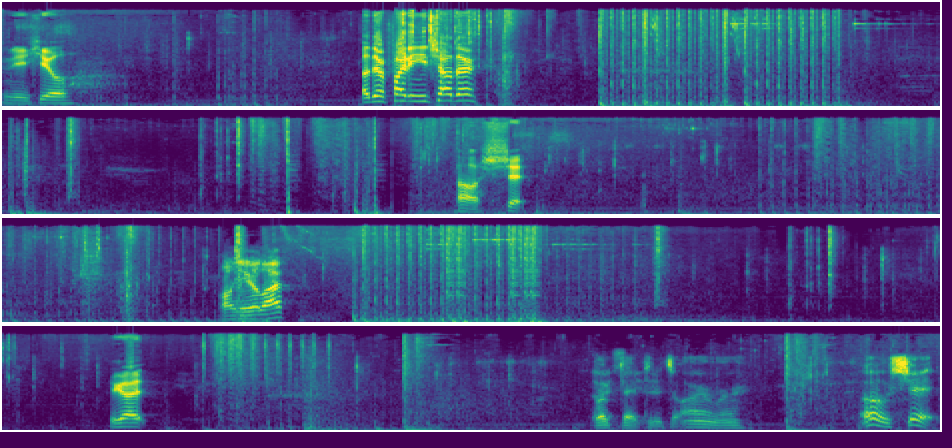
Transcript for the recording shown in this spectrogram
I need heal. Oh, they're fighting each other. Oh shit. On your left? You got. Broke that dude's armor. Oh shit.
